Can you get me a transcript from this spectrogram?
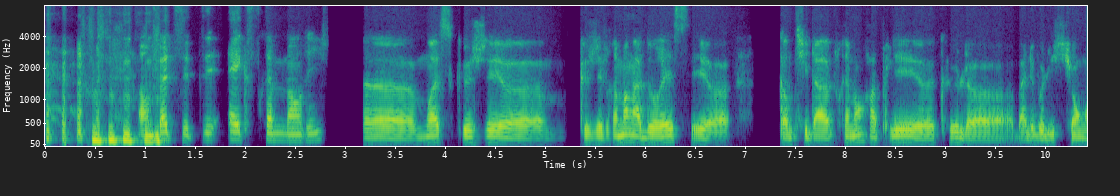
En fait, c'était extrêmement riche. Euh, moi, ce que j'ai euh, que j'ai vraiment adoré, c'est quand il a vraiment rappelé que bah, l'évolution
